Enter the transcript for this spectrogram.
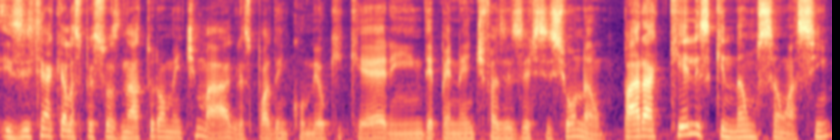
existem aquelas pessoas naturalmente magras, podem comer o que querem, independente de fazer exercício ou não. Para aqueles que não são assim,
